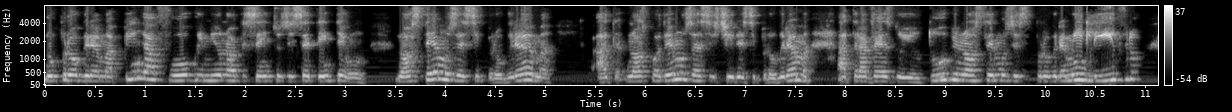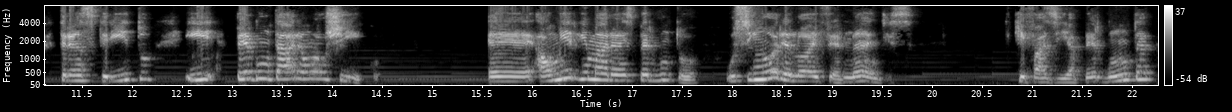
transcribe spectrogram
no programa Pinga Fogo, em 1971. Nós temos esse programa nós podemos assistir esse programa através do YouTube, nós temos esse programa em livro, transcrito, e perguntaram ao Chico. É, Almir Guimarães perguntou: o senhor Eloy Fernandes, que fazia a pergunta,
